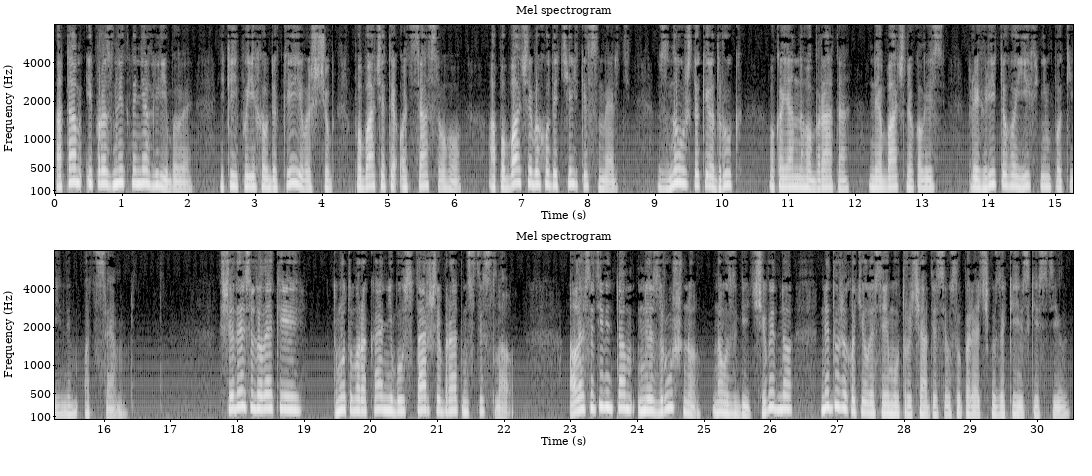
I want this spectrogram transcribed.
а там і про зникнення Глібове, який поїхав до Києва, щоб побачити отця свого, а побачив, виходить тільки смерть, знову ж таки од рук окаянного брата, небачно колись пригрітого їхнім покійним отцем. Ще десь у далекій тому Маракані був старший брат Мстислав, але сидів він там незрушно на узбіччі. Видно, не дуже хотілося йому втручатися в суперечку за київський стіл,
